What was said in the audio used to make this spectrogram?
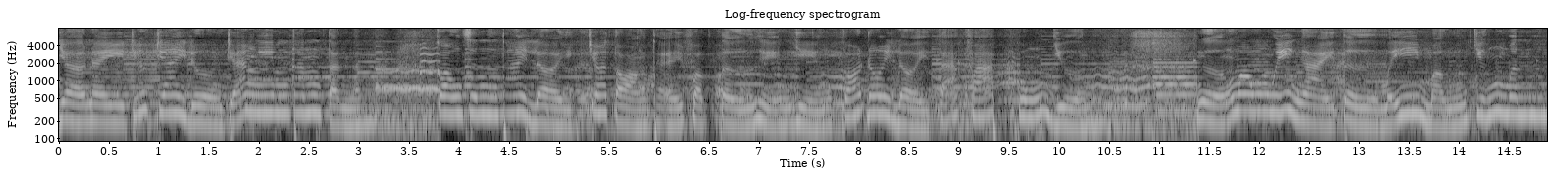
Giờ này trước chai đường trang nghiêm thanh tịnh, Con xin thay lời cho toàn thể Phật tử hiện diện Có đôi lời tác pháp cúng dường. Ngưỡng mong ngài từ mỹ mận chứng minh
